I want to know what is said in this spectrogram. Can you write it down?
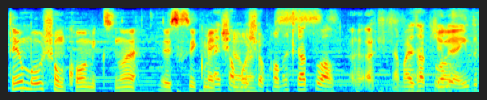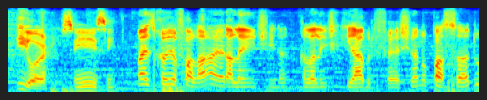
Tem o Motion Comics, não é? Eu esqueci como é É que que é o chama. Motion Comics é atual. É mais Aquilo atual. é ainda pior. Sim, sim. Mas o que eu ia falar era a lente, né? Aquela lente que abre e fecha. Ano passado,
